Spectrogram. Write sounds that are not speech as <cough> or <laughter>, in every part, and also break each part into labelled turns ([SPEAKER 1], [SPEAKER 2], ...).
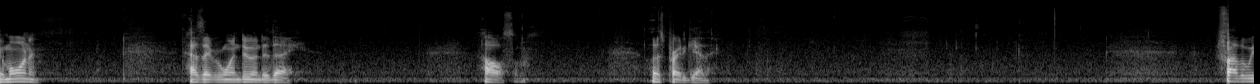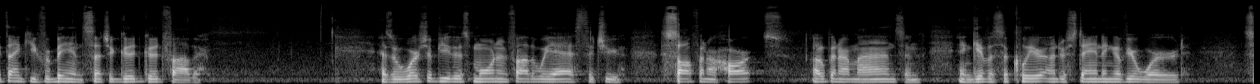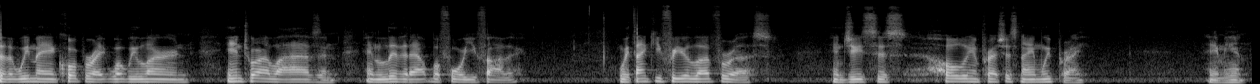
[SPEAKER 1] Good morning. How's everyone doing today? Awesome. Let's pray together. Father, we thank you for being such a good, good Father. As we worship you this morning, Father, we ask that you soften our hearts, open our minds, and, and give us a clear understanding of your word so that we may incorporate what we learn into our lives and, and live it out before you, Father. We thank you for your love for us. In Jesus' holy and precious name we pray. Amen.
